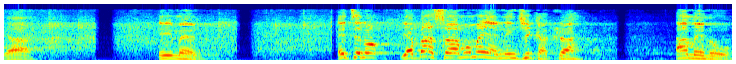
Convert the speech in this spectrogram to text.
Yeah. Amen. Enti no, yɛba so a ne ngye kakra. Amen oh. o.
